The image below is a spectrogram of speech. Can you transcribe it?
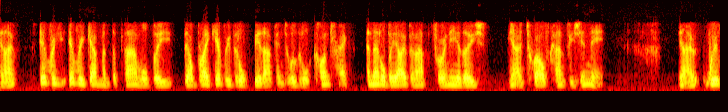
You know, every every government department will be they'll break every little bit up into a little contract, and that'll be open up for any of these you know twelve countries in there. You know, we've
